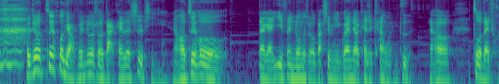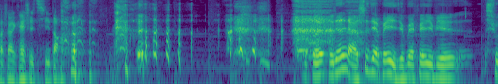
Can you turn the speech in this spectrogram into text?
我就最后两分钟的时候打开了视频，然后最后大概一分钟的时候把视频关掉，开始看文字，然后坐在床上开始祈祷。我我就在想，世界杯已经被菲律宾输，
